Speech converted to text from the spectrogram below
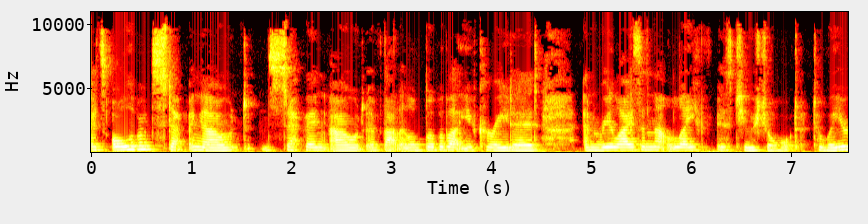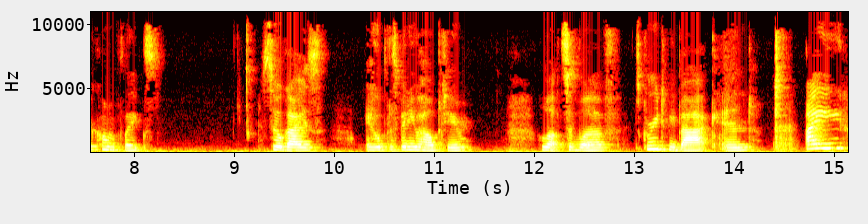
It's all about stepping out and stepping out of that little bubble that you've created and realizing that life is too short to weigh your conflicts so guys, I hope this video helped you. Lots of love. It's great to be back and bye!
